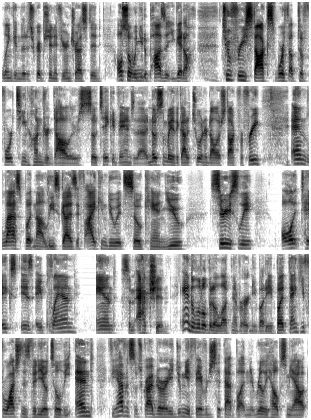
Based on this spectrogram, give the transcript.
link in the description if you're interested. Also, when you deposit, you get a, two free stocks worth up to $1,400. So take advantage of that. I know somebody that got a $200 stock for free. And last but not least, guys, if I can do it, so can you. Seriously, all it takes is a plan and some action. And a little bit of luck never hurt anybody. But thank you for watching this video till the end. If you haven't subscribed already do me a favor just hit that button. It really helps me out.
